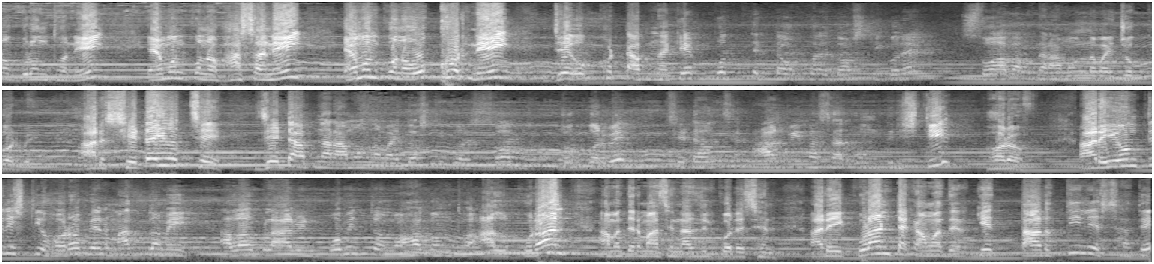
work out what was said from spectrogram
কোনো গ্রন্থ নেই, এমন কোনো ভাষা নেই, এমন কোনো অক্ষর নেই যে অক্ষরটা আপনাকে প্রত্যেকটা অক্ষরে দশটি করে সোয়াব আপনার আমল নামায় যোগ করবে। আর সেটাই হচ্ছে যেটা আপনার আমল নামায় দশটি করে সব যোগ করবে, সেটা হচ্ছে আরবি ভাষার উনত্রিশটি হরফ। আর এই উনত্রিশটি হরফের মাধ্যমে আল্লাহ আলামিন পবিত্র মহাগ্রন্থ আল কোরআন আমাদের মাঝে নাজিল করেছেন। আর এই কোরআনটাকে আমাদেরকে তার তিলের সাথে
